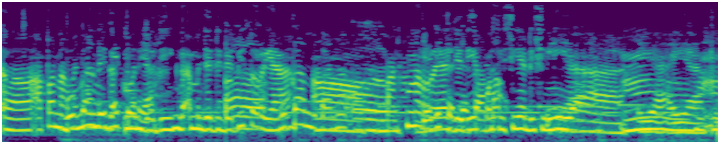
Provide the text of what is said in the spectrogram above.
uh, apa namanya bukan nggak ya? menjadi nggak menjadi debitur uh, ya? bukan bukan uh, partner jadi ya jadi posisinya di sini iya, ya hmm, iya iya gitu,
